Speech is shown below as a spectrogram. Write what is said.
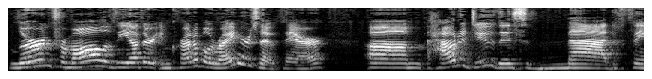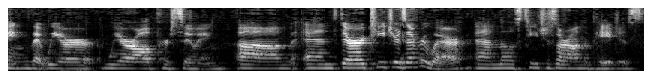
Learn from all of the other incredible writers out there um, how to do this mad thing that we are we are all pursuing. Um, and there are teachers everywhere, and those teachers are on the pages.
